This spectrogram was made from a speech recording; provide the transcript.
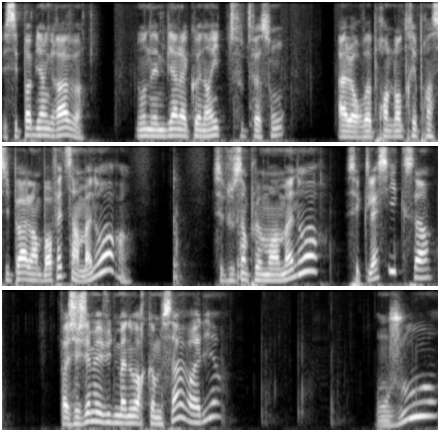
Mais c'est pas bien grave. Nous, on aime bien la connerie de toute façon. Alors, on va prendre l'entrée principale. Hein. Bah, en fait, c'est un manoir. C'est tout simplement un manoir. C'est classique, ça. Enfin, j'ai jamais vu de manoir comme ça, à vrai dire. Bonjour.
